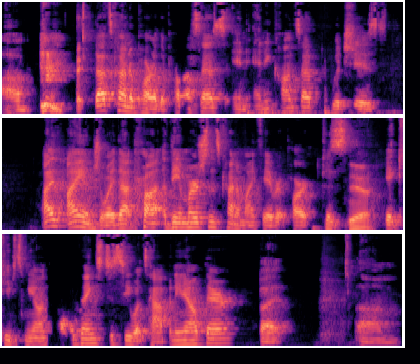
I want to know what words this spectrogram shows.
um, that's kind of part of the process in any concept, which is I, I enjoy that. Pro- the immersion is kind of my favorite part because yeah. it keeps me on top of things to see what's happening out there. But um,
